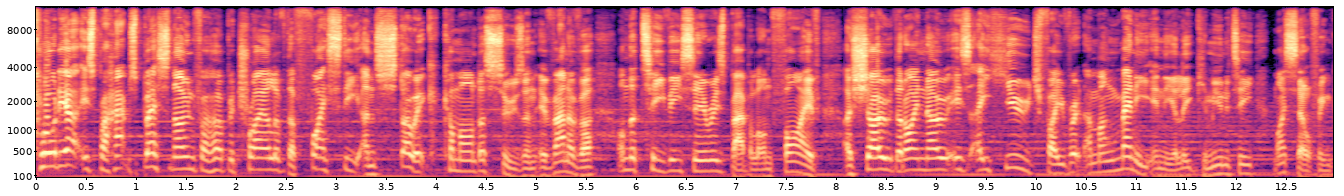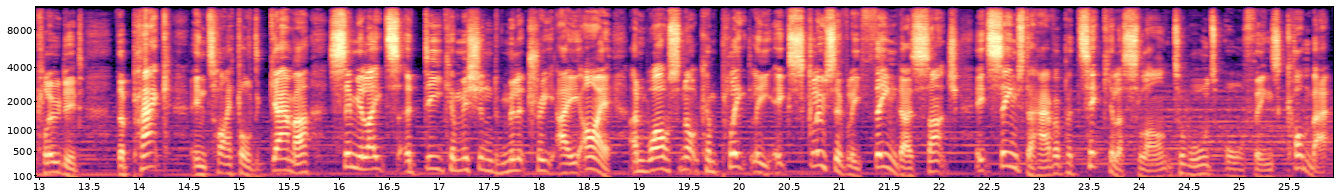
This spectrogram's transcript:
Claudia is perhaps best known for her portrayal of the feisty and stoic Commander Susan Ivanova on the TV series Babylon 5 a show that I know is a huge favourite among many in the elite community myself included. The pack, entitled Gamma, simulates a decommissioned military AI and whilst not completely exclusively themed as such it seems to have a particular slant towards all things combat.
